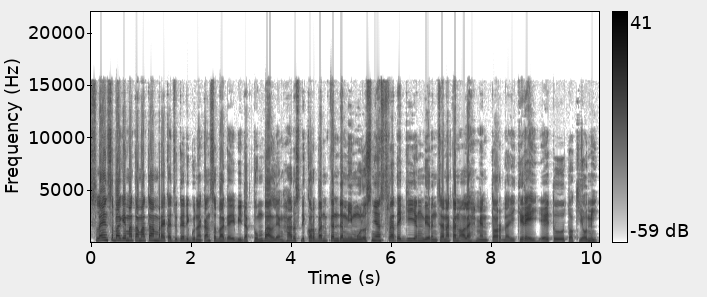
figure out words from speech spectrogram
Selain sebagai mata-mata, mereka juga digunakan sebagai bidak tumbal yang harus dikorbankan demi mulusnya strategi yang direncanakan oleh mentor dari Kirei, yaitu Tokiomi.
